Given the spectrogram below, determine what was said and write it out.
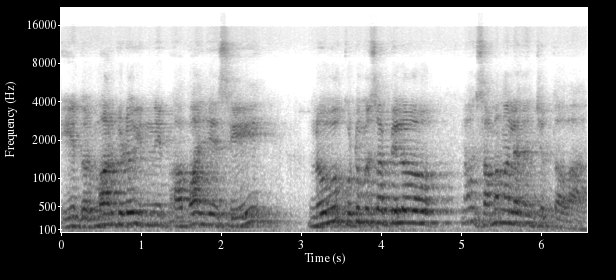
ఈ దుర్మార్గుడు ఇన్ని పాపాలు చేసి నువ్వు కుటుంబ సభ్యులు నాకు సంబంధం లేదని చెప్తావా?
